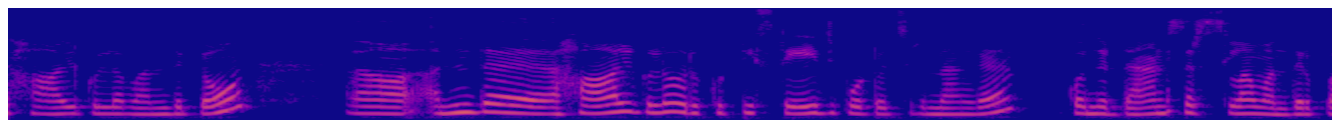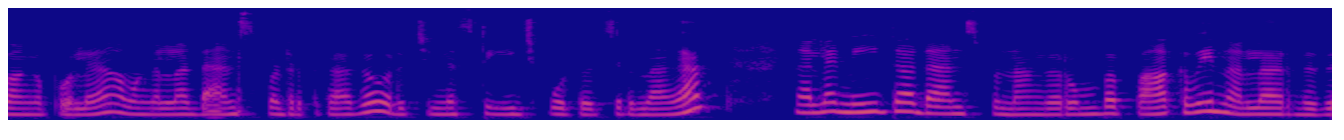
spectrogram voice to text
வந்து ஹால்குள்ளே வந்துட்டோம். அந்த ஹால்குள்ளே ஒரு குட்டி ஸ்டேஜ் போட்டு வச்சுருந்தாங்க கொஞ்சம் டான்சர்ஸ்லாம் வந்திருப்பாங்க போல் அவங்கெல்லாம் டான்ஸ் பண்ணுறதுக்காக ஒரு சின்ன ஸ்டேஜ் போட்டு வச்சுருந்தாங்க நல்லா நீட்டாக டான்ஸ் பண்ணாங்க. ரொம்ப பார்க்கவே நல்லா இருந்தது.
